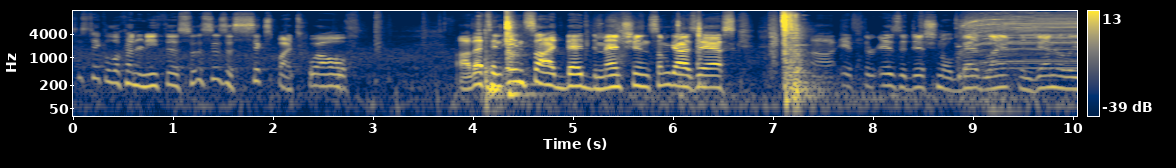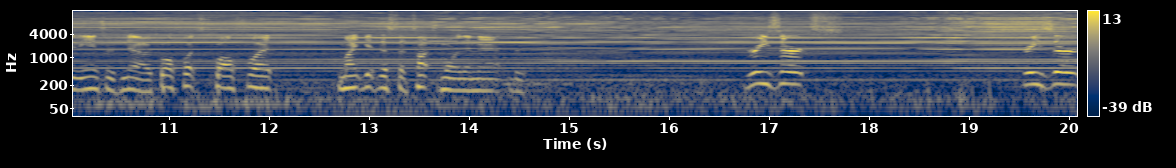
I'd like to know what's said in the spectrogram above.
Let's take a look underneath this. So this is a 6 by 12 uh, that's an inside bed dimension. Some guys ask if there is additional bed length, and generally the answer is no. 12 foot 12 foot. Might get just a touch more than that, but grease zerks. Greaser.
